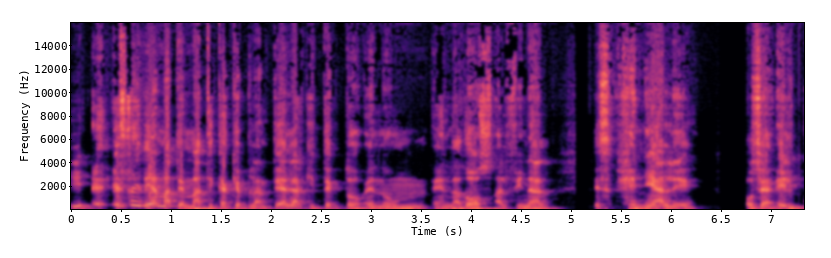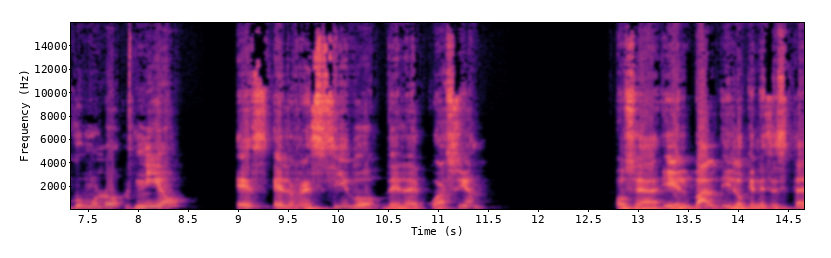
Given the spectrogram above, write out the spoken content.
y e, esta idea matemática que plantea el arquitecto en, un, en la 2 al final, es genial, ¿eh? O sea, el cúmulo NIO es el residuo de la ecuación. O sea, y, el, y lo que necesita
